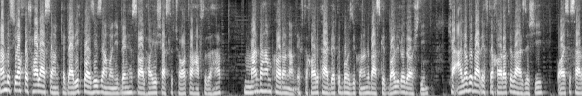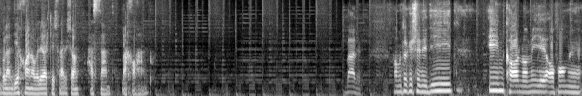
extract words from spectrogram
من بسیار خوشحال هستم که در یک بازی زمانی بین سالهای 64 تا 77 من و همکارانم افتخار تربیت بازیکنان بسکتبالی را داشتیم که علاوه بر افتخارات ورزشی باعث سربلندی خانواده و کشورشان هستند و خواهند بود. بله. همونطور که شنیدید این کارنامه آفام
